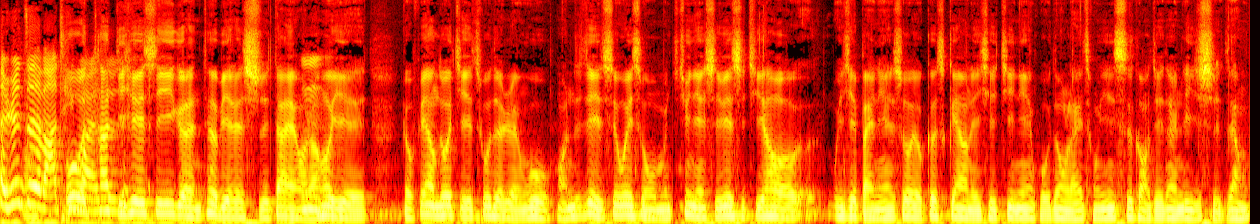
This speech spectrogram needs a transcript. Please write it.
很认真的。不过，它的确是一个很特别的时代哦，然后也有非常多杰出的人物啊。那这也是为什么我们去年十月十七号文学百年的时候，有各式各样的一些纪念活动来重新思考这段历史。这样，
